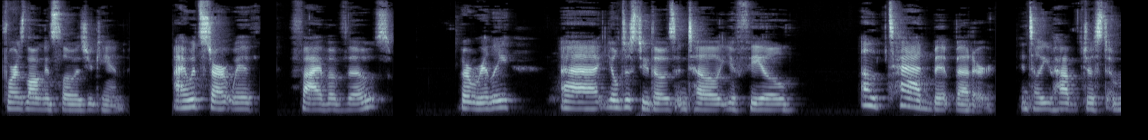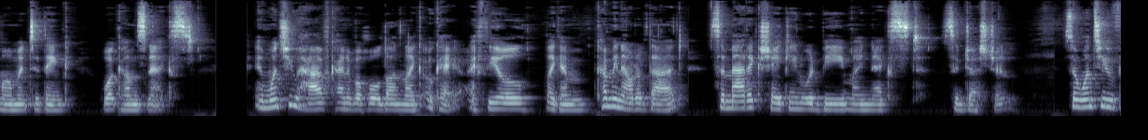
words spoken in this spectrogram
For as long and slow as you can. I would start with five of those, but really, uh, you'll just do those until you feel a tad bit better, until you have just a moment to think what comes next. And once you have kind of a hold on, like, okay, I feel like I'm coming out of that, somatic shaking would be my next suggestion. So once you've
